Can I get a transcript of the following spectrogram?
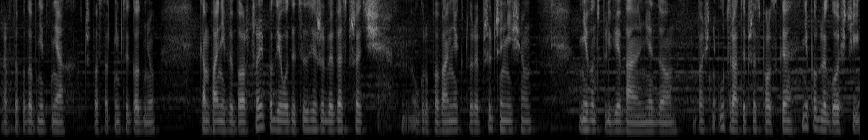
prawdopodobnie dniach czy w ostatnim tygodniu kampanii wyborczej. Podjęło decyzję, żeby wesprzeć ugrupowanie, które przyczyni się niewątpliwie walnie do właśnie utraty przez Polskę niepodległości.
